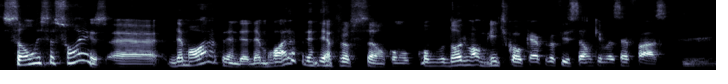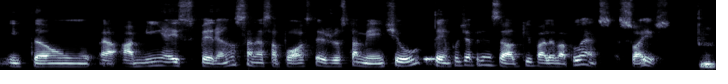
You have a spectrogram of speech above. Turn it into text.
são exceções. É, demora a aprender, demora a aprender a profissão, como, como normalmente qualquer profissão que você faça. Então, a, a, minha esperança nessa aposta é justamente o tempo de aprendizado que vai levar para o Lance. É só isso. Hum.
